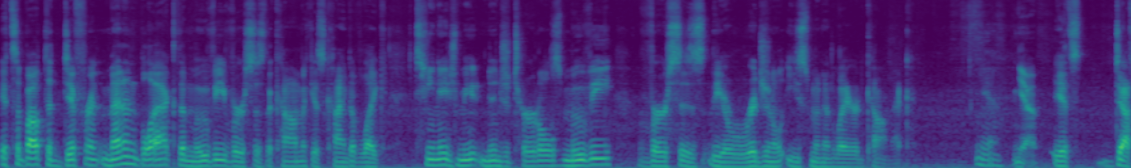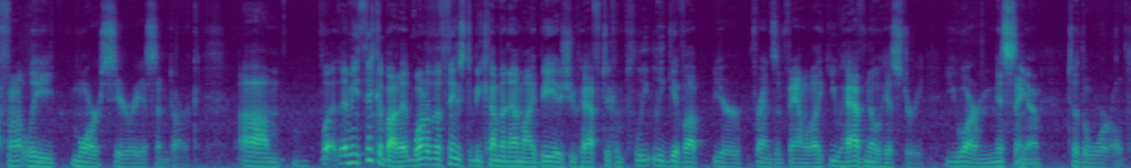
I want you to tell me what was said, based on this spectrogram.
it's about the different men in black the movie versus the comic is kind of like teenage mutant ninja turtles movie versus the original eastman and laird comic Yeah. yeah. it's definitely more serious and dark. Um, but I mean, think about it. One of the things to become an MIB is you have to completely give up your friends and family. Like you have no history. You are missing Yeah. to the world.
